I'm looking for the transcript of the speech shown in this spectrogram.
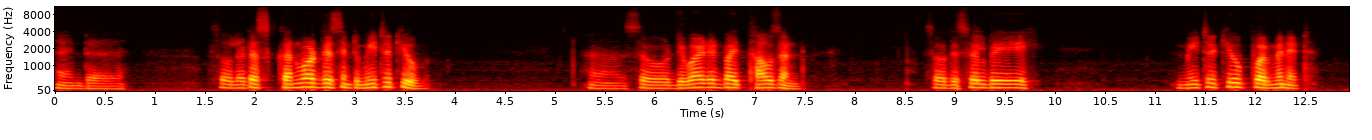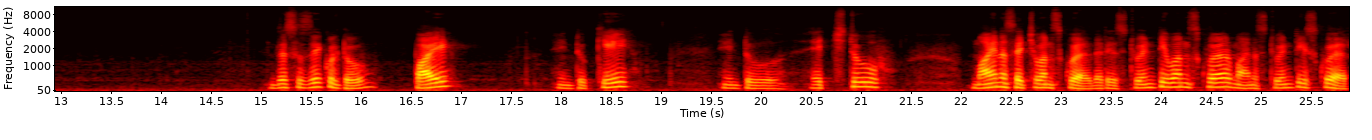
and uh, so let us convert this into meter cube. Uh, so, divided by 1000. So, this will be meter cube per minute this is equal to pi into k into h 2 minus h 1 square that is 21 square minus 20 square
